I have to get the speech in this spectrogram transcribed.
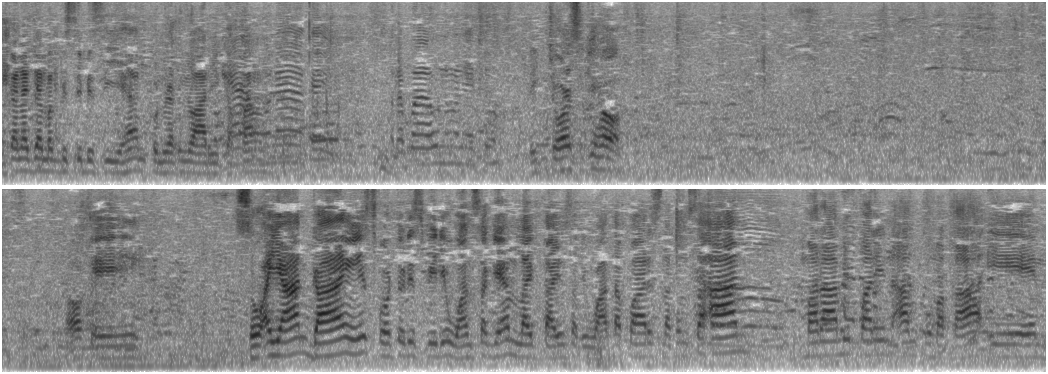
Huwag ka na dyan magbisi-bisihan. Kung kunwari ka Kaya pa. mo na. Kaya trabaho naman ito. Picture, sige ho. Okay. So ayan guys, for today's video, once again, live tayo sa Diwata Paris na kung saan marami pa rin ang kumakain.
